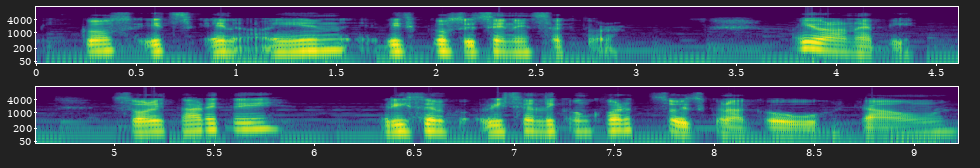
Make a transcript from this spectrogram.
Because it's in in because it's in a sector. You're unhappy. Solidarity recent, recently conquered, so it's gonna go down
